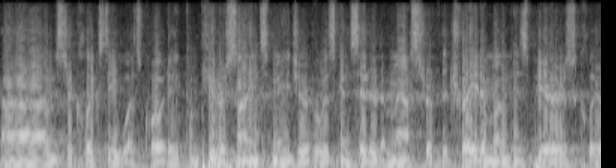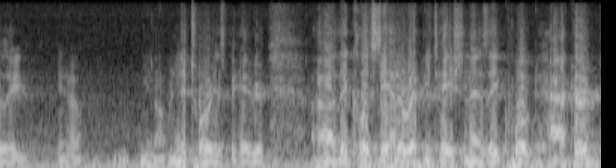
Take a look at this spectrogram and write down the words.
Uh, Mr. Calixte was quote a computer science major who was considered a master of the trade among his peers. Clearly, you know, you know, notorious behavior. Uh, that Calixte had a reputation as a quote hacker.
